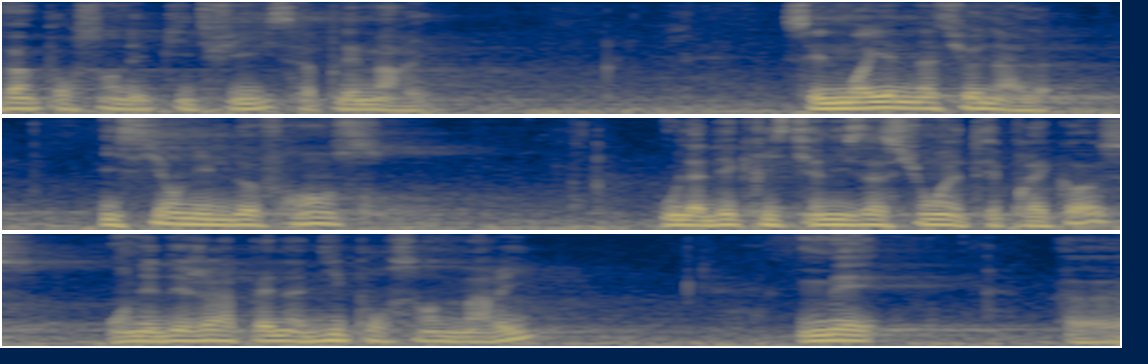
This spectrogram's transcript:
20% des petites filles s'appelaient Marie. C'est une moyenne nationale. Ici en Ile-de-France, où la déchristianisation était précoce, on est déjà à peine à 10% de Marie, mais euh,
